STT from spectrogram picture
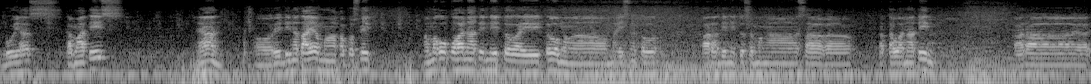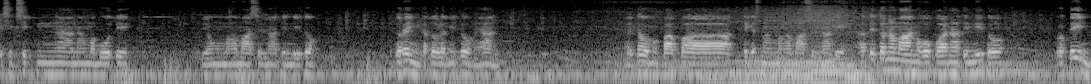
Buyas, kamatis. Ayan. O, ready na tayo mga kapuslit. Ang makukuha natin dito ay ito, mga mais na to. Para din ito sa mga sa katawan natin. Para isiksik nga ng mabuti yung mga muscle natin dito. Ito rin, katulad nito. Ayan. Ito, magpapatigas ng mga muscle natin. At ito naman, makukuha natin dito, protein.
